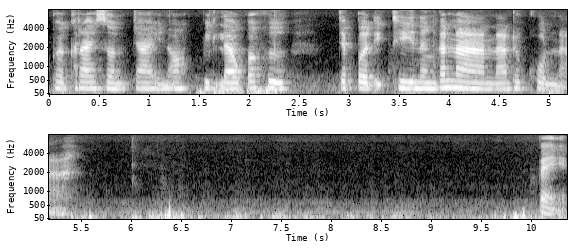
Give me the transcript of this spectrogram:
เผื่อใครสนใจเนาะปิดแล้วก็คือ จะเปิดอีกทีหนึ่งก็นานนะทุกคนนะแปลก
